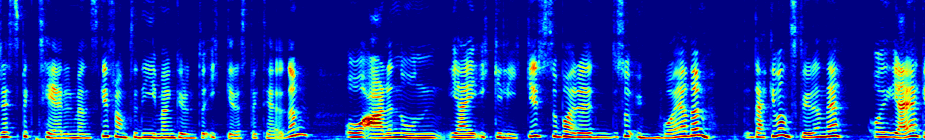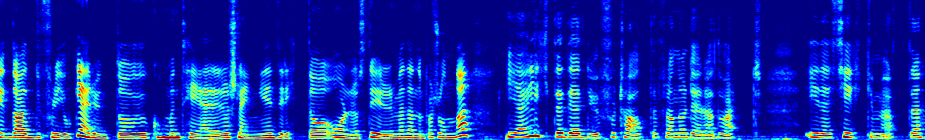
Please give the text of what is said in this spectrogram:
respekterer mennesker fram til de gir meg en grunn til å ikke respektere dem. Og er det noen jeg ikke liker, så bare så unngår jeg dem. Det er ikke vanskeligere enn det. Og jeg, Da flyr jo ikke jeg rundt og kommenterer og slenger dritt og ordner og styrer med denne personen. da. Jeg likte det du fortalte fra når dere hadde vært i det kirkemøtet.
